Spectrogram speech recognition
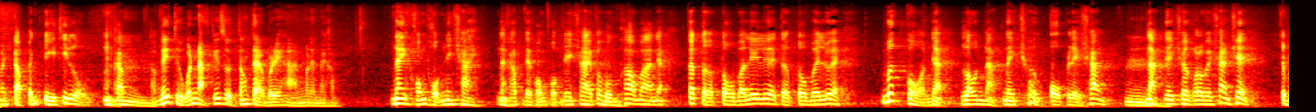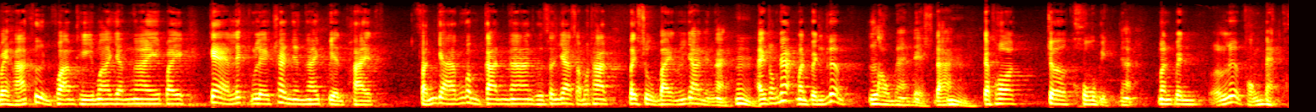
มันกลับเป็นปีที่ลงนะครับอืมนี่ถือว่าหนักที่สุดตั้งแต่บริหารมาเลยไหมครับในของผมนี่ใช่นะครับในของผมนี่ใช่เพราะผมเข้ามาเนี่ยก็เติบโตมาเรื่อยๆเติบโตไปเรื่อย เมื่อก่อนเนี่ยเราหนักในเชิง operation อืมหนักในเชิง operation เช่น จะไปหาคลื่นความถี่มายังไง ไปแก้เลกูเลชันยังไงเปลี่ยนภายสัญญาร่วมการงานคือสัญญาสัมปทานไปสู่ใบอนุญาตยังไงอืมไอ้ตรงเนี้ยมันเป็นเรื่องเรา manage ได้อืมแต่พอเจอโควิดเนี่ยมันเป็นเรื่องของแบคโค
